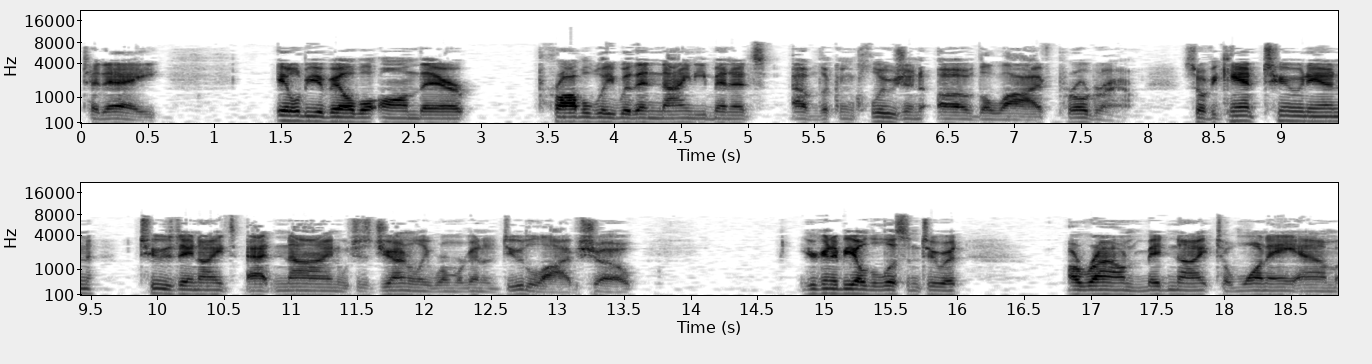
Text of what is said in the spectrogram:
today. It'll be available on there probably within 90 minutes of the conclusion of the live program. So if you can't tune in Tuesday nights at 9, which is generally when we're going to do the live show, you're going to be able to listen to it around midnight to 1 a.m.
